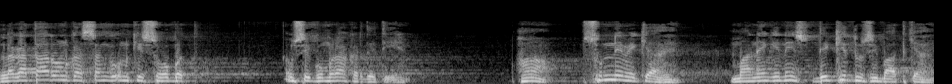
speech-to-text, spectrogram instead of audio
लगातार उनका संग उनकी सोहबत उसे गुमराह कर देती है? हाँ सुनने में क्या है? मानेंगे नहीं? देखिए दूसरी बात क्या है।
